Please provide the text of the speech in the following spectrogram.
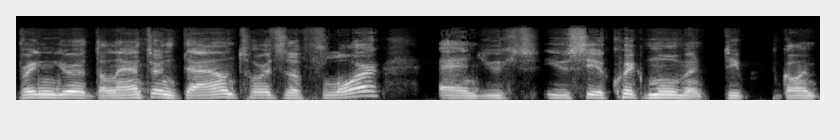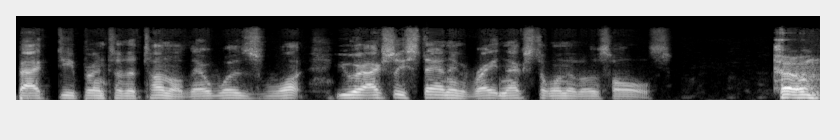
bring your the lantern down towards the floor, and you you see a quick movement deep going back deeper into the tunnel. There was one. You were actually standing right next to one of those holes. Oh,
